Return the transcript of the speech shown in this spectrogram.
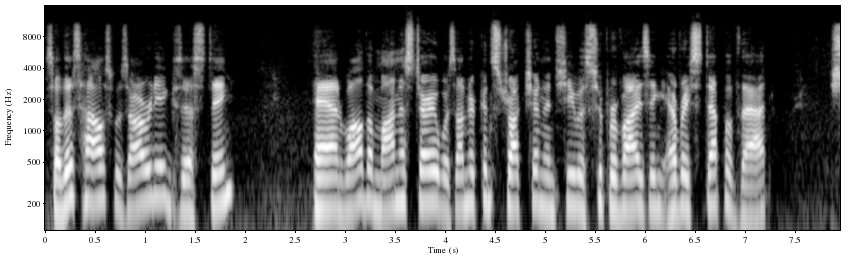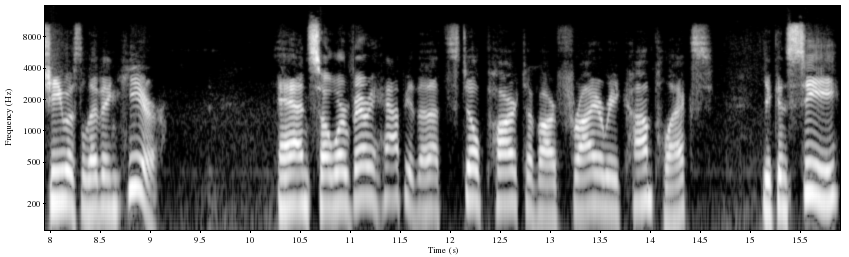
So this house was already existing, and while the monastery was under construction and she was supervising every step of that, she was living here. And so we're very happy that that's still part of our friary complex. You can see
